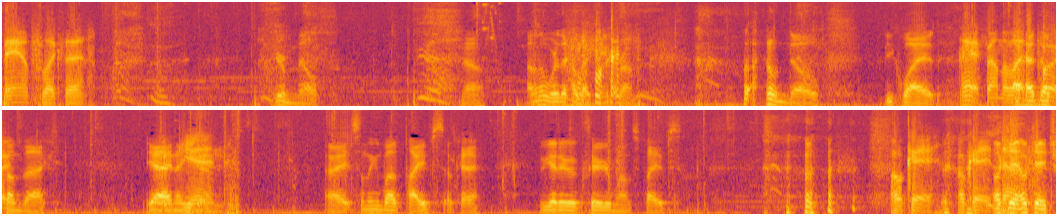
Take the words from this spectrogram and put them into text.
bamf like that. You're a MILF. No. I don't know where the hell that came from. I don't know. Be quiet. Hey, I found the light. I last had no comeback. Yeah, I know you Again. did. Alright, something about pipes? Okay. We gotta go clear your mom's pipes. Okay, okay. Okay, no, okay, I truce,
